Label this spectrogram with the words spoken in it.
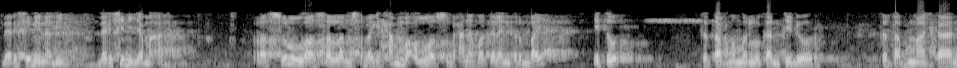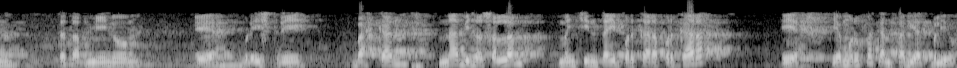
Dari sini Nabi, dari sini jamaah, Rasulullah SAW sebagai hamba Allah Subhanahu Wa Taala yang terbaik itu tetap memerlukan tidur, tetap makan, tetap minum, iya, beristri. Bahkan Nabi SAW mencintai perkara-perkara iya yang merupakan tabiat beliau.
